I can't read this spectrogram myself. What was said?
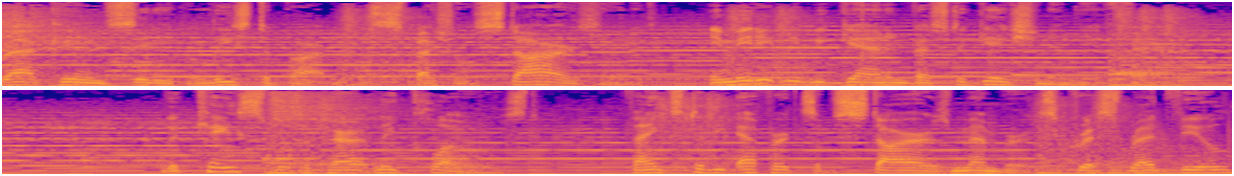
Raccoon City Police Department's Special Stars Unit immediately began investigation in the affair. The case was apparently closed thanks to the efforts of STARS members Chris Redfield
